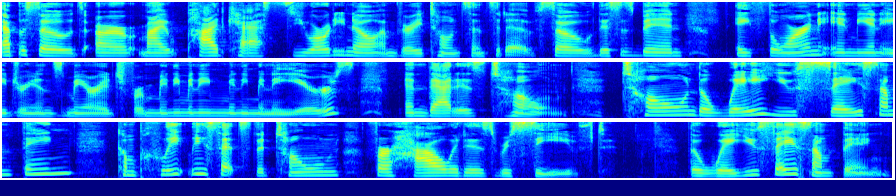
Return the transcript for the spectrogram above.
episodes are my podcasts, you already know I'm very tone sensitive. So this has been a thorn in me and Adrian's marriage for many, many, many, many years, and that is tone. Tone, the way you say something, completely sets the tone for how it is received. The way you say something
